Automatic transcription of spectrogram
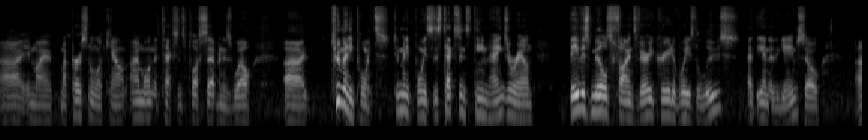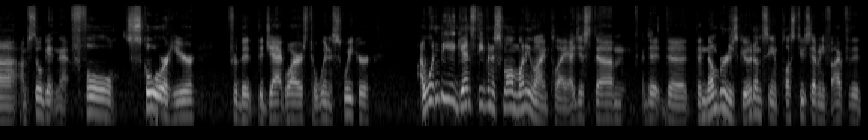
uh, in my my personal account. I'm on the Texans plus seven as well. Uh, too many points, too many points. This Texans team hangs around. Davis Mills finds very creative ways to lose at the end of the game, so uh, I'm still getting that full score here for the the Jaguars to win a squeaker. I wouldn't be against even a small money line play. I just um, the the the number is good. I'm seeing plus two seventy five for the,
